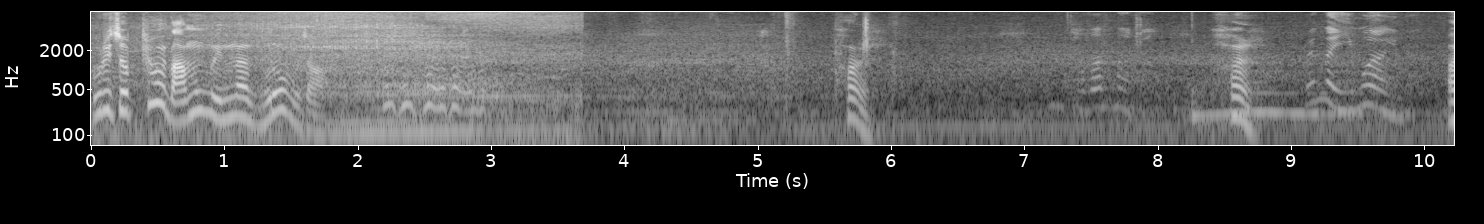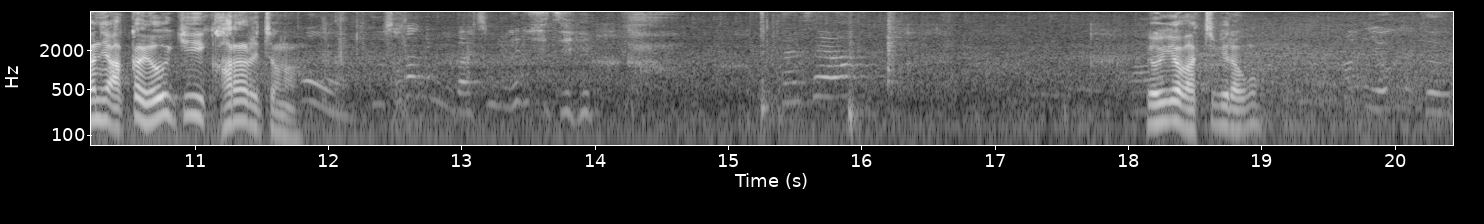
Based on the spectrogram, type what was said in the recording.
우리 저 표 남은 거 있나 물어보자. 헐, 닫았나 봐. 헐. 맨날 이 모양이네. 아니 아까 여기 가라 그랬잖아. 어, 그럼 사장님 말씀 좀 해주시지. 안녕하세요. 여기가 맛집이라고? 아니 여기서 그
